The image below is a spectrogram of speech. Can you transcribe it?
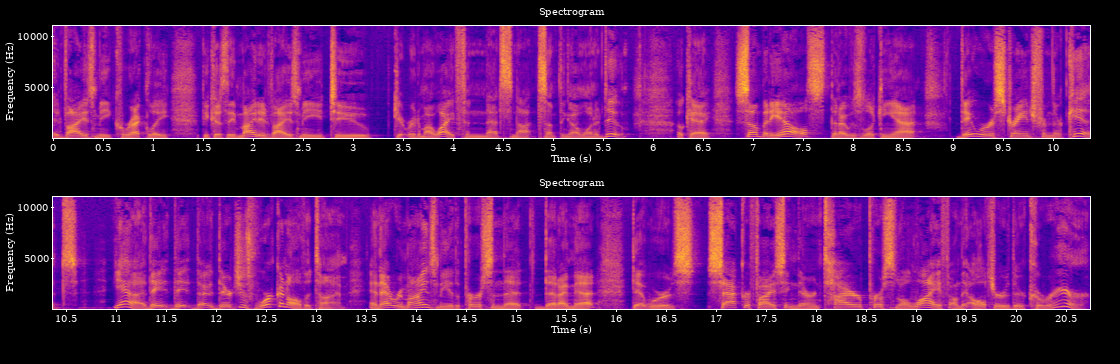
advise me correctly because they might advise me to get rid of my wife, and that's not something I want to do. Okay. Somebody else that I was looking at, they were estranged from their kids. Yeah, they, they they're just working all the time, and that reminds me of the person that that I met that was sacrificing their entire personal life on the altar of their career.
